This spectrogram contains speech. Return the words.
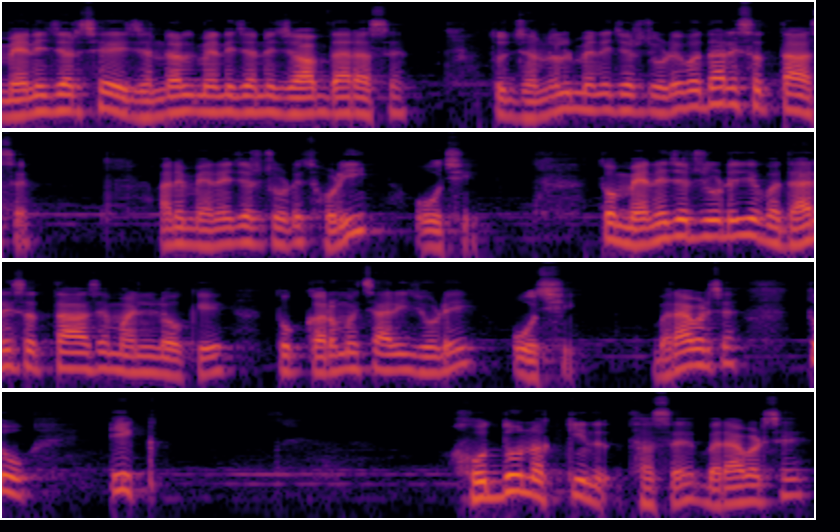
મેનેજર છે એ જનરલ મેનેજરને જવાબદાર હશે, તો જનરલ મેનેજર જોડે વધારે સત્તા હશે અને મેનેજર જોડે થોડી ઓછી. તો મેનેજર જોડે જે વધારે સત્તા હશે માની લો કે, તો કર્મચારી જોડે ઓછી. બરાબર છે? તો એક હોદ્દો નક્કી થશે, બરાબર છે?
